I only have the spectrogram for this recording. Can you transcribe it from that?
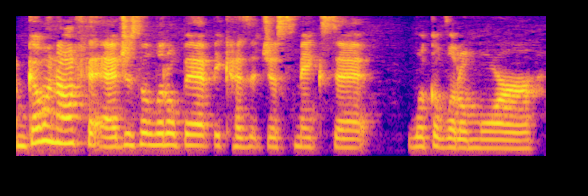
I'm going off the edges a little bit because it just makes it look a little more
